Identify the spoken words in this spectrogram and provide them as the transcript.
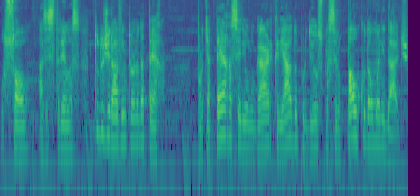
o sol, as estrelas, tudo girava em torno da Terra, porque a Terra seria o lugar criado por Deus para ser o palco da humanidade.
